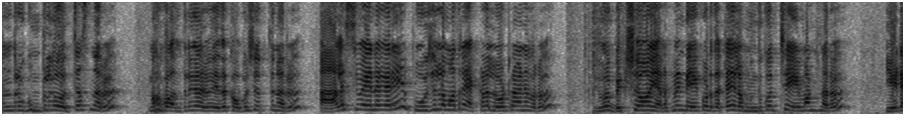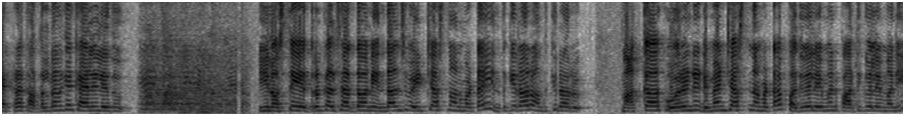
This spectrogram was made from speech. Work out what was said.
అందరూ గుంపులుగా వచ్చేస్తున్నారు. మా పంతులు గారు ఏదో కబురు చెప్తున్నారు. ఆలస్యం అయినా కానీ పూజల్లో మాత్రం ఎక్కడ లోటు రానివ్వరు. ఇదిగో భిక్షం వెనక నుండి వేయకూడదట. ఇలా ముందుకు వచ్చి ఏమంటున్నారు ఏడు కదలడానికే ఖాళీ లేదు. ఈయన వస్తే ఇద్దరం కలిసి వేద్దామని ఇందాల్చి వెయిట్ చేస్తున్నాం అనమాట ఇంతకి రారు అంతకి రారు. మా అక్క కోరండి డిమాండ్ చేస్తుంది అనమాట పదివేలు ఏమని పాతిక వేలు ఏమని.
